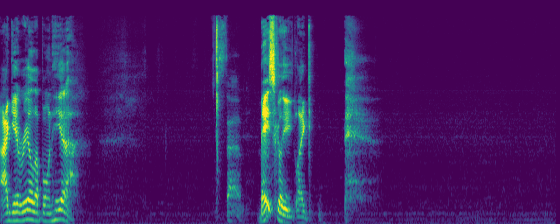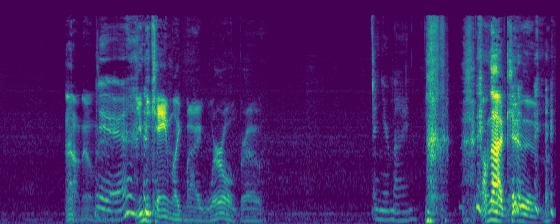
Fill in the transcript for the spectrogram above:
I get real up on here. Stop. Basically, like. I don't know. man. Yeah. You became like my world, bro. And you're mine. I'm not kidding.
